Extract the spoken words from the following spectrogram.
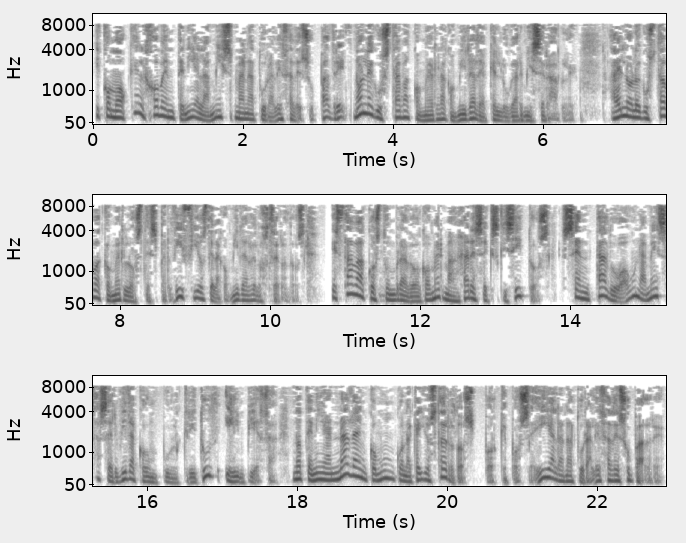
Y como aquel joven tenía la misma naturaleza de su padre, no le gustaba comer la comida de aquel lugar miserable. A él no le gustaba comer los desperdicios de la comida de los cerdos. Estaba acostumbrado a comer manjares exquisitos, sentado a una mesa servida con pulcritud y limpieza. No tenía nada en común con aquellos cerdos, porque poseía la naturaleza de su padre.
